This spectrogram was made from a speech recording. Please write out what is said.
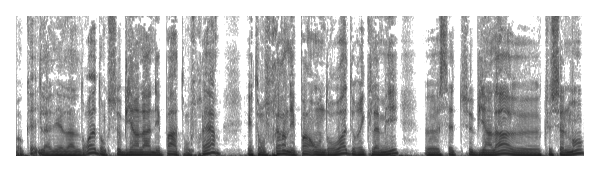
Ok, il a, il a le droit. Donc ce bien-là n'est pas à ton frère et ton frère n'est pas en droit de réclamer euh, cette, ce bien-là euh, que seulement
